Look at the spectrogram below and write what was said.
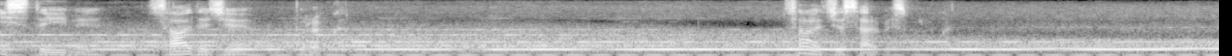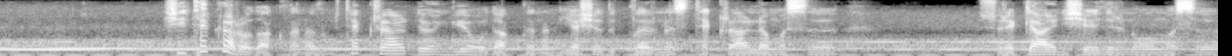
isteğini sadece bırakın. Sadece serbest bırakın. Şimdi tekrar odaklanalım. Tekrar döngüye odaklanın. Yaşadıklarınız tekrarlaması, sürekli aynı şeylerin olması.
